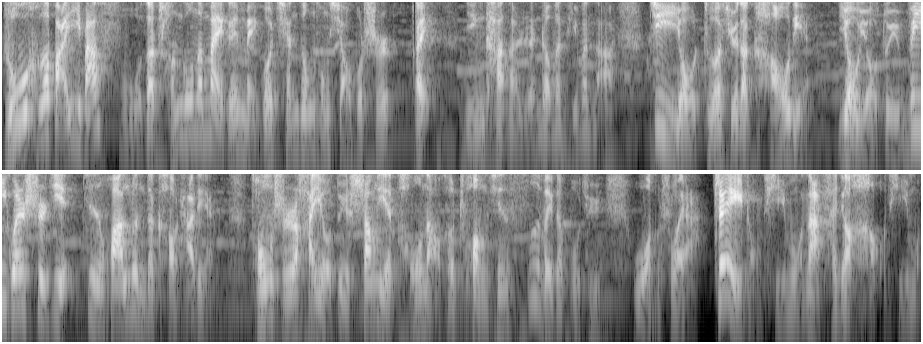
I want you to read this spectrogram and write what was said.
如何把一把斧子成功的卖给美国前总统小布什？哎，您看看人这问题问的啊，既有哲学的考点，又有对微观世界进化论的考察点。同时还有对商业头脑和创新思维的布局。我们说呀，这种题目那才叫好题目，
